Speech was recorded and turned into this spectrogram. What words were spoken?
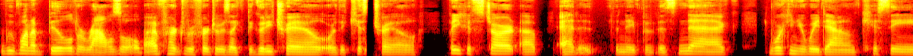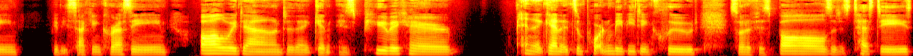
We want to build arousal. I've heard referred to as like the goody trail or the kiss trail, but you could start up at the nape of his neck, working your way down, kissing, maybe sucking, caressing, all the way down to then again his pubic hair, and again, it's important maybe to include sort of his balls and his testes.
